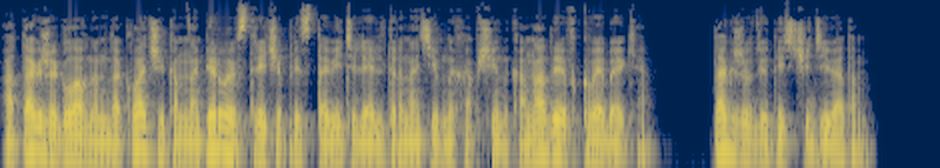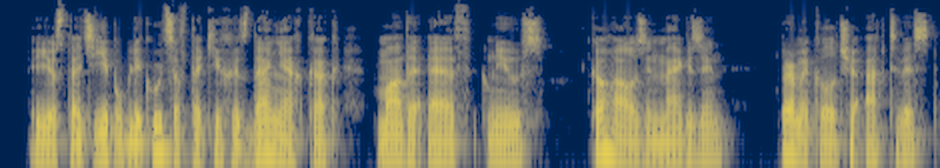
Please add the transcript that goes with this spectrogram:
а также главным докладчиком на первой встрече представителей альтернативных общин Канады в Квебеке, также в 2009. Ее статьи публикуются в таких изданиях, как Mother Earth News, Co-Housing Magazine, Permaculture Activist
